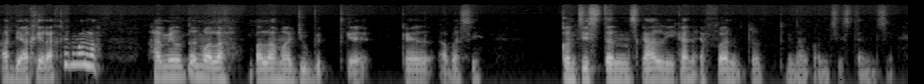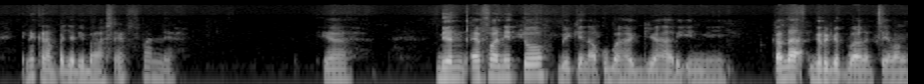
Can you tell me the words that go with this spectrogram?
di akhir-akhir malah Hamilton malah malah maju bet kayak kayak apa sih konsisten sekali kan Evan tuh tentang konsistensi. Ini kenapa jadi bahas Evan ya? Ya dan Evan itu bikin aku bahagia hari ini. Karena greget banget sih emang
